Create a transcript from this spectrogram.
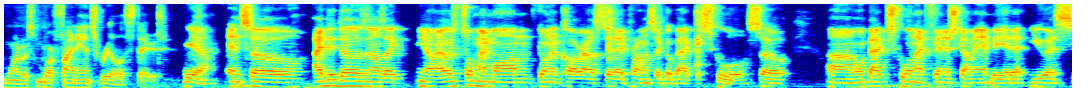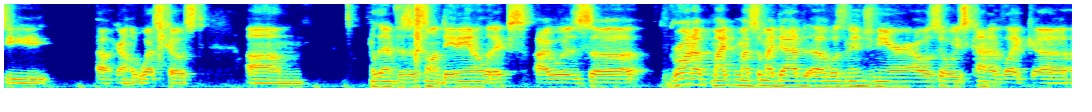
one was more finance, real estate. Yeah, and so I did those, and I was like, you know, I always told my mom going to Colorado State, I promised I'd go back to school. So I uh, went back to school and I finished, got my MBA at USC out here on the West Coast. Um, with an emphasis on data analytics. I was uh, growing up. My, my, so my dad uh, was an engineer. I was always kind of like uh,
